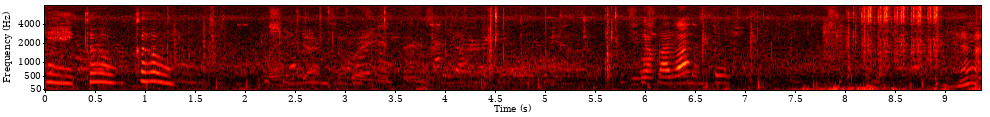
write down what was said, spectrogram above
Hey, go, go. Yeah.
